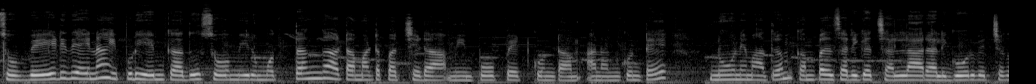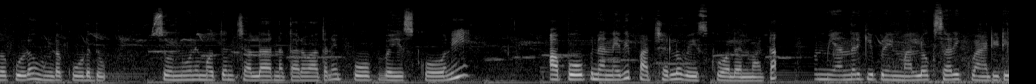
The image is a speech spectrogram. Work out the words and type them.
సో వేడిది అయినా ఇప్పుడు ఏం కాదు. సో మీరు మొత్తంగా టమాటా పచ్చడ మేము పోపు పెట్టుకుంటాం అని అనుకుంటే నూనె మాత్రం కంపల్సరీగా చల్లారాలి. గోరువెచ్చగా కూడా ఉండకూడదు. సో నూనె మొత్తం చల్లారిన తర్వాతనే పోపు వేసుకొని ఆ పోపుని అనేది పచ్చడిలో వేసుకోవాలన్నమాట. మీ అందరికీ ఇప్పుడు నేను మళ్ళీ ఒకసారి క్వాంటిటీ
